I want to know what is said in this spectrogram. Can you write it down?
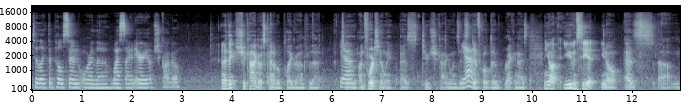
to like the Pilsen or the West Side area of Chicago. And I think Chicago's kind of a playground for that. Yeah. Too. Unfortunately, as two Chicagoans, it's Yeah. difficult to recognize. And you know, you even see it, you know, as um,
